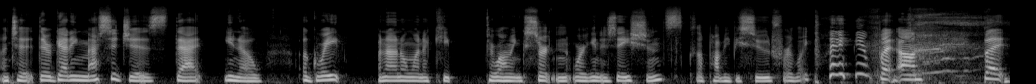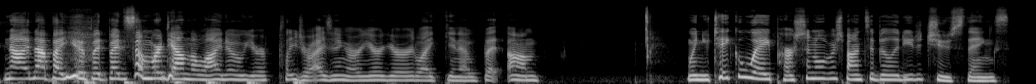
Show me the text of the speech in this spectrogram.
onto they're getting messages that, you know, a great, and I don't want to keep throwing certain organizations because I'll probably be sued for like playing it, but, um, but not not by you, but but somewhere down the line, oh, you're plagiarizing or you're you're like you know, but um, when you take away personal responsibility to choose things,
